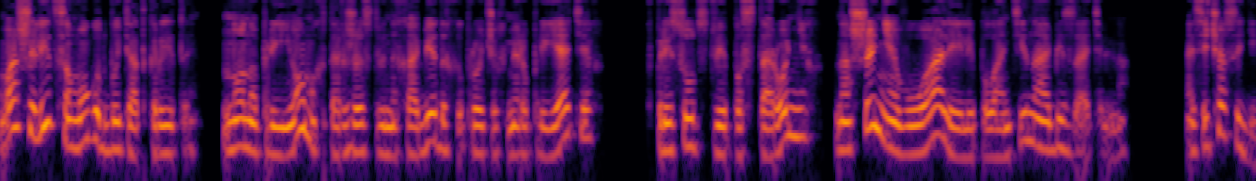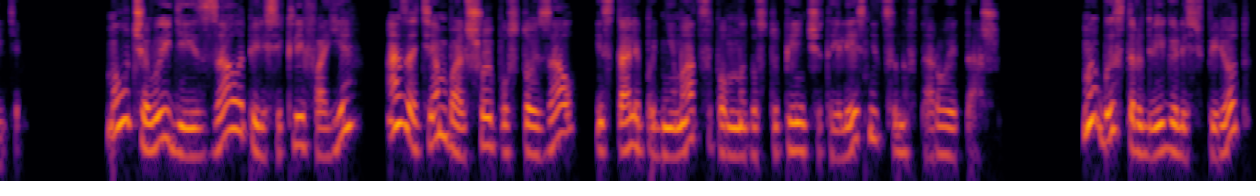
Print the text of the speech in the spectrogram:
ваши лица могут быть открыты, но на приемах, торжественных обедах и прочих мероприятиях в присутствии посторонних ношение вуали или палантина обязательно. А сейчас идите». Молча выйдя из зала, пересекли фойе, а затем большой пустой зал и стали подниматься по многоступенчатой лестнице на второй этаж. Мы быстро двигались вперед,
